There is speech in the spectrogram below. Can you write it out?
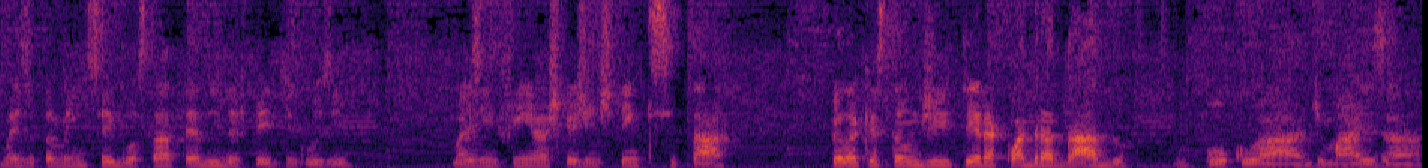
mas eu também sei gostar até dos defeitos, inclusive. Mas enfim, acho que a gente tem que citar pela questão de ter aquadradado um pouco a, demais a,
